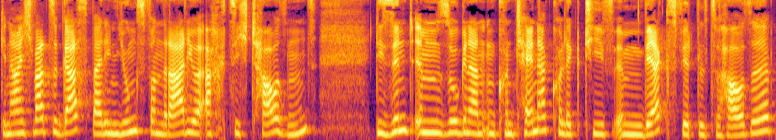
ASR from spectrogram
Genau, ich war zu Gast bei den Jungs von Radio 80.000. Die sind im sogenannten Containerkollektiv im Werksviertel zu Hause.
